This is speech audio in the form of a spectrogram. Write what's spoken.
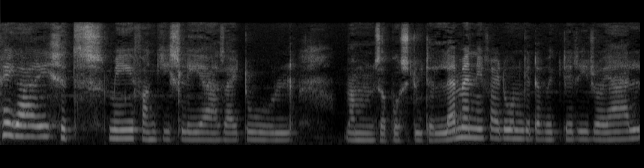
hey guys, it's me, Funky Slay. As I told, I'm supposed to eat a lemon if I don't get a victory royale.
